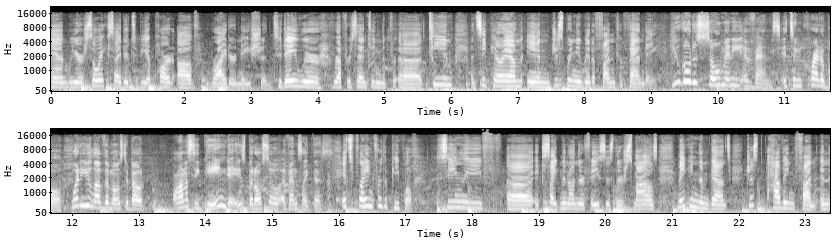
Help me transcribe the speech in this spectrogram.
and we are so excited to be a part of Rider Nation. Today we're representing the uh, team and CPRM in just bringing a bit of fun to Fan Day. You go to so many events. It's incredible. What do you love the most about, honestly, game days, but also events like this? It's playing for the people, seeing the uh, excitement on their faces, their smiles, making them dance, just having fun. And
